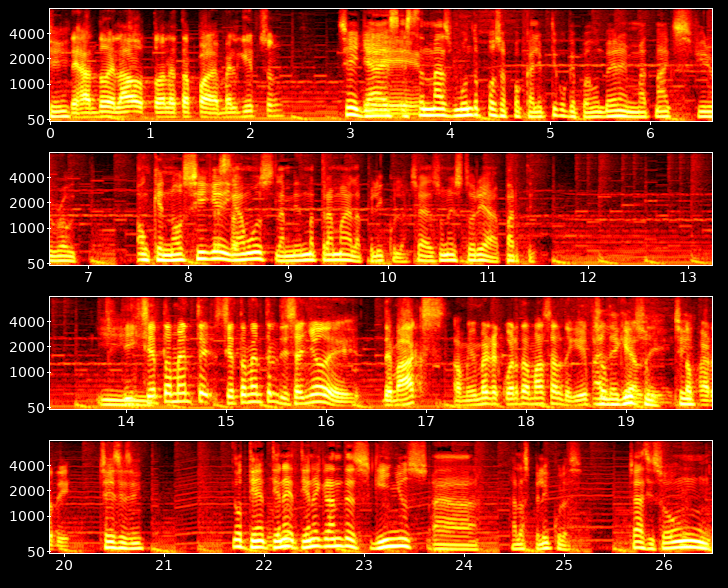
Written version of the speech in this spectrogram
dejando de lado toda la etapa de Mel Gibson. Sí, ya es, este es más mundo posapocalíptico que podemos ver en Mad Max Fury Road. Aunque no sigue, digamos, la misma trama de la película. O sea, es una historia aparte. Y, ciertamente, ciertamente el diseño de, Max a mí me recuerda más al de Gibson, al de Gibson sí. Tom Hardy. Sí, sí, sí. No, tiene, tiene, tiene grandes guiños a, las películas. O sea, si son,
